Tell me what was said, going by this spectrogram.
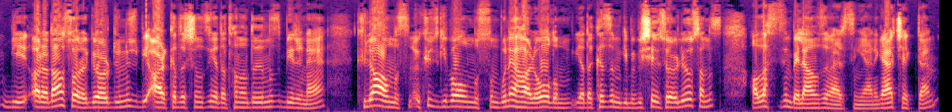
bir aradan sonra gördüğünüz bir arkadaşınızın ya da tanıdığınız birine kilo almışsın, öküz gibi olmuşsun, bu ne hal oğlum ya da kızım gibi bir şey söylüyorsanız Allah sizin belanızı versin yani gerçekten.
